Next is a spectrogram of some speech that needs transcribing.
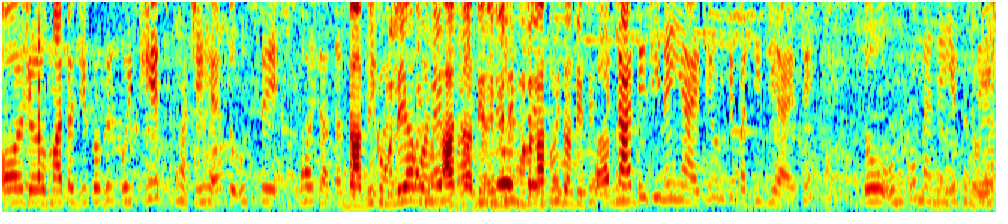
और माता जी को अगर कोई ठेस पहुँची है तो उससे बहुत ज़्यादा दादी को मिले आप? आज दादी से मिले मुलाकात हुई दादी से? दादी जी नहीं आए थे उनके पति जी आए थे तो उनको मैंने ये संदेश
